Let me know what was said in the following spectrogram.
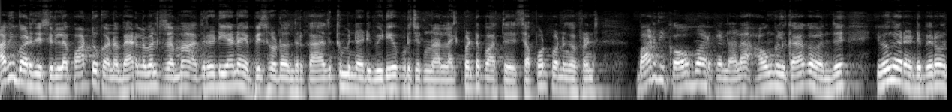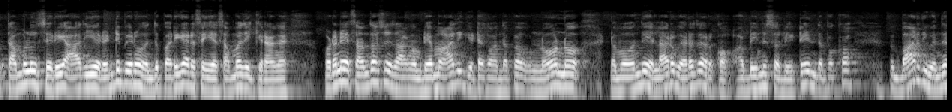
ஆதி பாரதி சீரியலில் பாட்டுக்கான வேறு லெவல் செம்ம அதிரடியான எபிசோடு வந்திருக்கு. அதுக்கு முன்னாடி வீடியோ பிடிச்சிருக்கு நான் லைக் பண்ணிட்டு பார்த்து சப்போர்ட் பண்ணுங்கள் ஃப்ரெண்ட்ஸ் பாரதி கோபமாக இருக்கறனால அவங்களுக்காக வந்து இவங்க ரெண்டு பேரும் தமிழும் சரி ஆதியும் ரெண்டு பேரும் வந்து பரிகாரம் செய்ய சம்மதிக்கிறாங்க. உடனே சந்தோஷம் தாங்க முடியாமல் ஆதி கிட்டக்க வந்தப்போ நோ நோ நம்ம வந்து எல்லோரும் விரதம் இருக்கோம் அப்படின்னு சொல்லிட்டு இந்த பக்கம் பாரதி வந்து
